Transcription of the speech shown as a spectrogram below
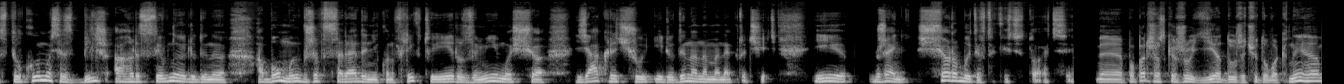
спілкуємося з більш агресивною людиною, або ми вже всередині конфлікту і розуміємо, що я кричу, і людина на мене кричить. І Жень, що робити в такій ситуації? Е, по-перше, скажу, є дуже чудова книга.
